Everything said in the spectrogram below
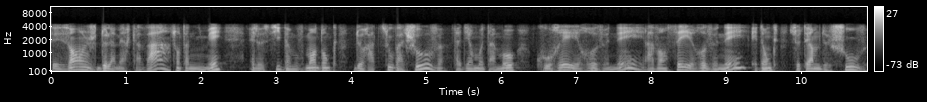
ces anges de la mer Kava, sont animés, elles aussi, d'un mouvement donc de Ratsu Vashuv, c'est-à-dire mot à mot, courez et revenez, avancez et revenez, et donc ce terme de chouv,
